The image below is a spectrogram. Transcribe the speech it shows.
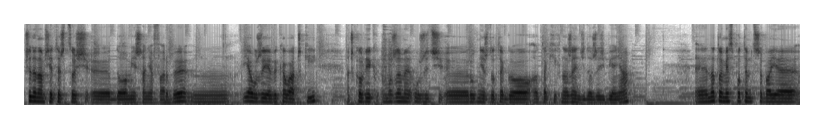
Przyda nam się też coś y, do mieszania farby. Ym, Ja użyję wykałaczki, aczkolwiek możemy użyć y, również do tego takich narzędzi do rzeźbienia. E, Natomiast potem trzeba je,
